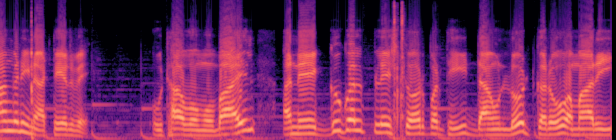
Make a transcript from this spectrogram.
આંગળીના ટેરવે. ઉઠાવો મોબાઈલ અને ગૂગલ પ્લે સ્ટોર પરથી ડાઉનલોડ કરો અમારી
